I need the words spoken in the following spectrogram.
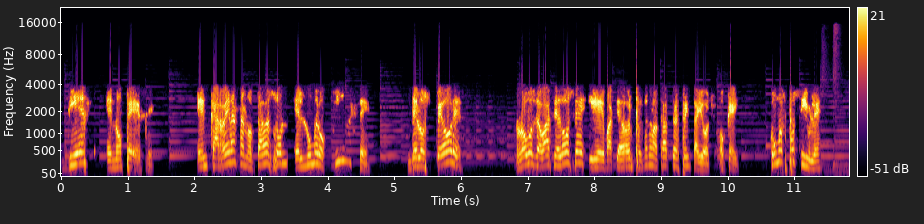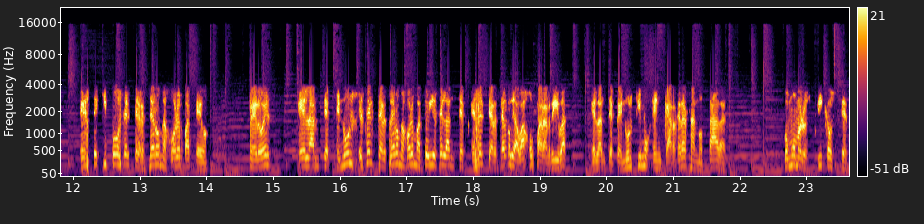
10 en OPS. En carreras anotadas son el número 15 de los peores. Robos de base 12 y bateador en posición de anotar 338. Ok, ¿cómo es posible? Este equipo es el tercero mejor en bateo, pero es el antepenúltimo, es el tercero mejor en bateo y es el, ante, es el tercero de abajo para arriba, el antepenúltimo en carreras anotadas. ¿Cómo me lo explica usted?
